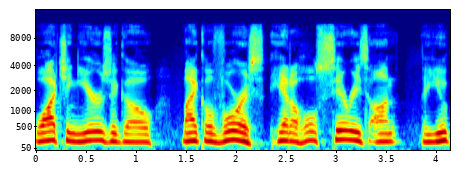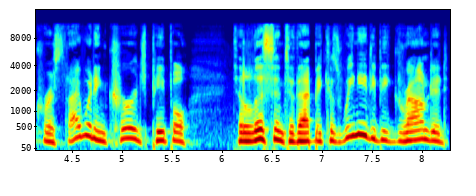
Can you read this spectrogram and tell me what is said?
watching years ago Michael Voris. He had a whole series on the Eucharist. I would encourage people to listen to that because we need to be grounded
